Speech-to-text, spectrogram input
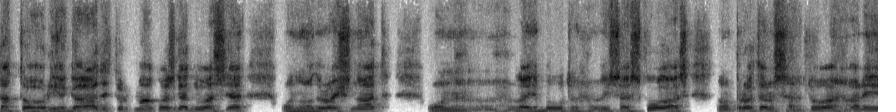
datoru iegādi turpmākos gados ja, un nodrošināt, un, lai būtu visās skolās. Nu, protams, to arī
